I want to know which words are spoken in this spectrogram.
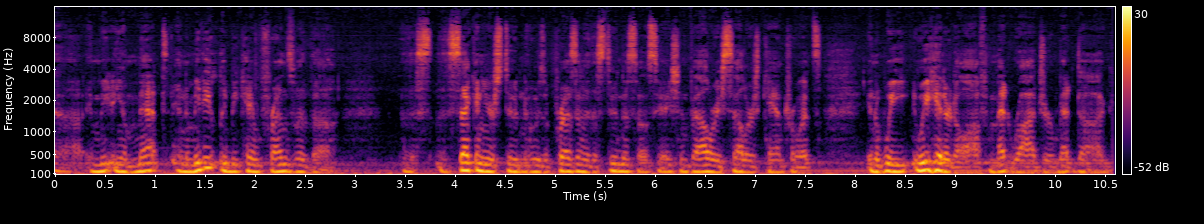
uh, you know, met, and immediately became friends with uh, the, the second year student who was a president of the student association, Valerie Sellers Kantrowitz, and we we hit it off. Met Roger, met Doug,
